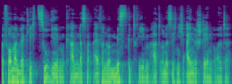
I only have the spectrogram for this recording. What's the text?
bevor man wirklich zugeben kann, dass man einfach nur Mist getrieben hat und es sich nicht eingestehen wollte.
